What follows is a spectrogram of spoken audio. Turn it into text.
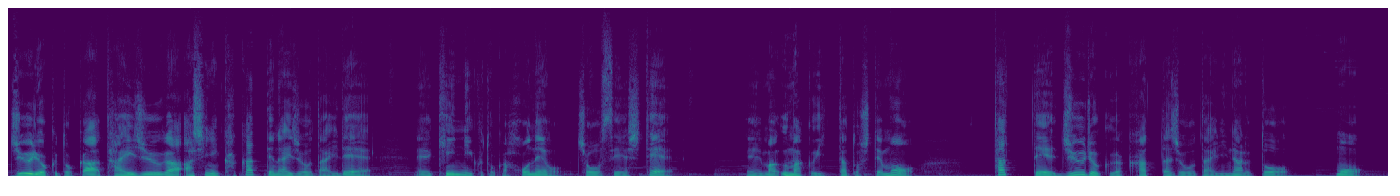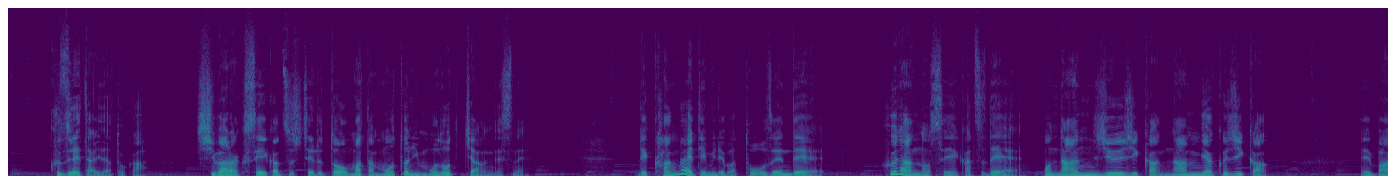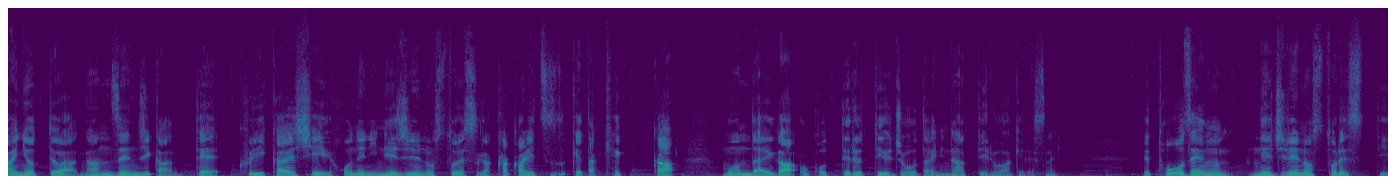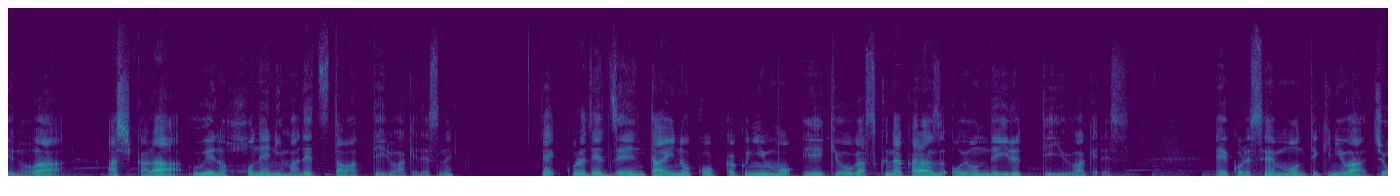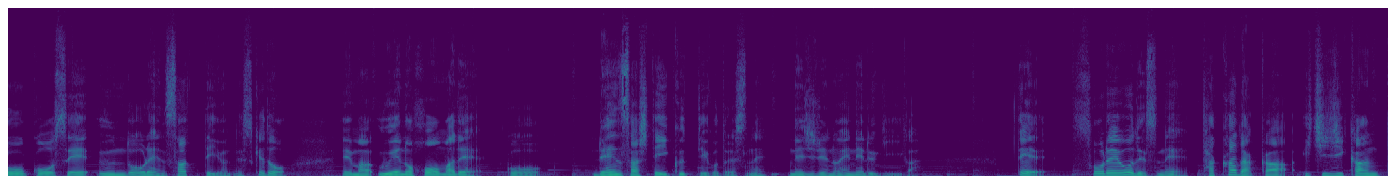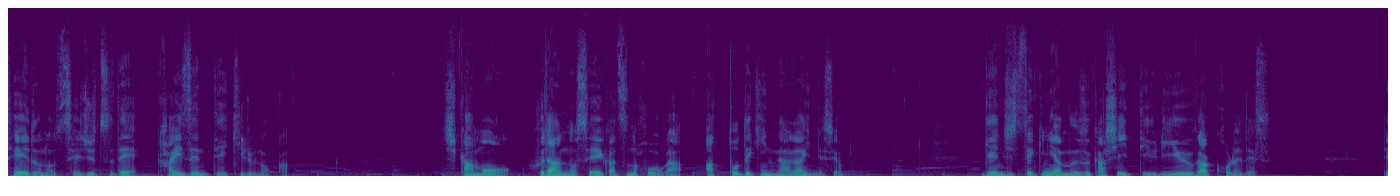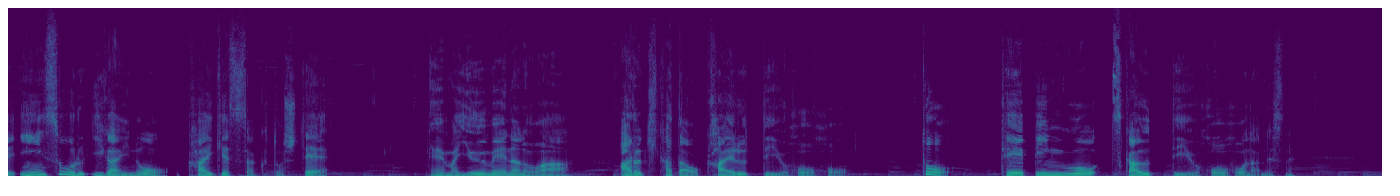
重力とか体重が足にかかってない状態でえー、筋肉とか骨を調整して、えー、まあ、うまくいったとしても立って重力がかかった状態になるともう崩れたりだとかしばらく生活してるとまた元に戻っちゃうんですね。で考えてみれば当然で普段の生活でもう何十時間何百時間え場合によっては何千時間って繰り返し骨にねじれのストレスがかかり続けた結果問題が起こってるっていう状態になっているわけですね。で当然ねじれのストレスっていうのは足から上の骨にまで伝わっているわけですね。でこれで全体の骨格にも影響が少なからず及んでいるっていうわけです。えこれ専門的には上行性運動連鎖っていうんですけど、えまあ、上の方までこう連鎖していくっていうことですねねじれのエネルギーが。でそれをですねたかだか1時間程度の施術で改善できるのかしかも普段の生活の方が圧倒的に長いんですよ。現実的には難しいっていう理由がこれです。でインソール以外の解決策として、えー、まあ有名なのは歩き方を変えるっていう方法とテーピングを使うっていう方法なんですね。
